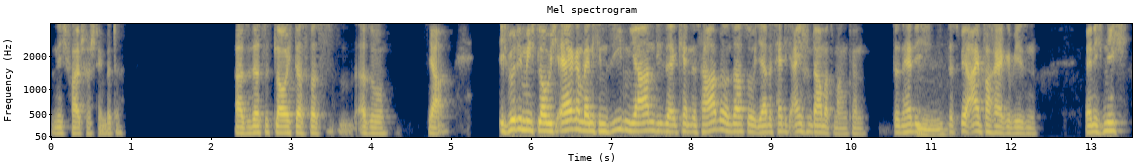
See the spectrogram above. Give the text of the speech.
Nicht falsch verstehen, bitte. Also das ist, glaube ich, das, was, also ja, ich würde mich, glaube ich, ärgern, wenn ich in sieben Jahren diese Erkenntnis habe und sage so, ja, das hätte ich eigentlich schon damals machen können. Dann hätte ich, mhm. das wäre einfacher gewesen. Wenn ich nicht,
